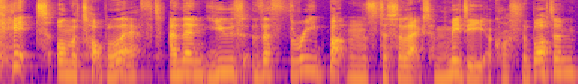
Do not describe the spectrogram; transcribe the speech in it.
kit on the top left, and then use the three buttons to select MIDI across the bottom.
